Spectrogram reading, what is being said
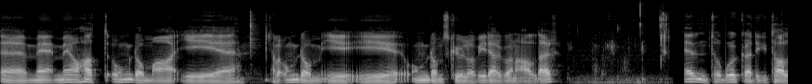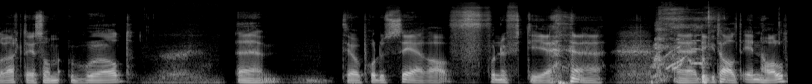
eh, har hatt ungdommer i, eller ungdom i, i ungdomsskole og videregående alder, evnen til å bruke digitale verktøy som Word, eh, til å produsere fornuftige eh, digitalt innhold,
